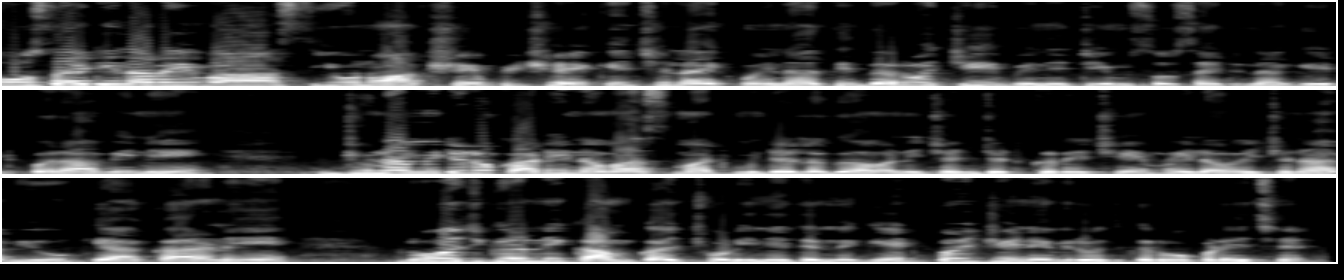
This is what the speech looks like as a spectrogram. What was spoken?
સોસાયટીના રહેવાસીઓનો આક્ષેપ છે કે છેલ્લા એક મહિનાથી દરરોજ જીબીની ટીમ સોસાયટીના ગેટ પર આવીને જૂના મીટરો કાઢી નવા સ્માર્ટ મીટર લગાવવાની ઝંઝટ કરે છે. મહિલાઓએ જણાવ્યું કે આ કારણે રોજ ઘરની કામકાજ છોડીને તેમને ગેટ પર જઈને વિરોધ કરવો પડે છે.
